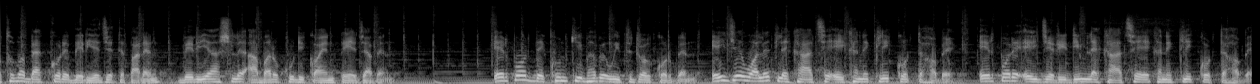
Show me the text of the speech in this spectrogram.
অথবা ব্যাক করে বেরিয়ে যেতে পারেন, বেরিয়ে আসলে আবারও কুড়ি কয়েন পেয়ে যাবেন। এরপর দেখুন কীভাবে উইথড্রল করবেন। এই যে ওয়ালেট লেখা আছে এইখানে ক্লিক করতে হবে। এরপরে এই যে রিডিম লেখা আছে, এখানে ক্লিক করতে হবে।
